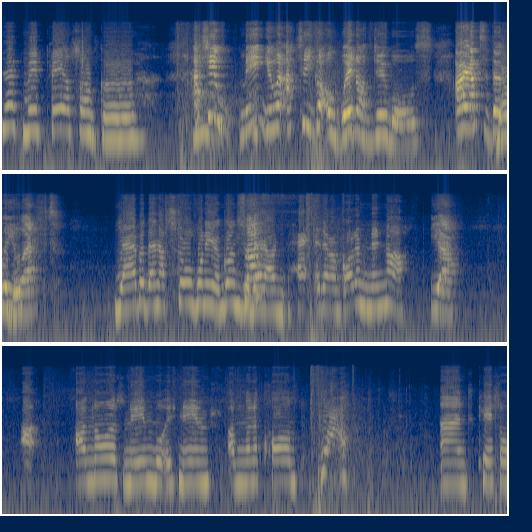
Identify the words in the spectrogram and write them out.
Let me feel so good. Actually, me and you actually got a win on duels. I accidentally Yeah, left. Yeah, but then I stole one of your guns So- and then I, and then I got him, didn't I? Yeah. I, I know his name, but his name's, I'm gonna call him. And, okay, so.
